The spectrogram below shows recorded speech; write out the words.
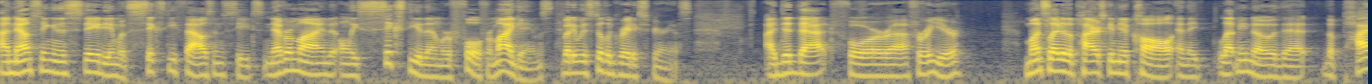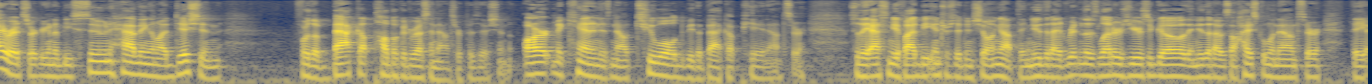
Announcing in this stadium with 60,000 seats, never mind that only 60 of them were full for my games, but it was still a great experience. I did that for, uh, for a year. Months later, the Pirates gave me a call and they let me know that the Pirates are going to be soon having an audition for the backup public address announcer position. Art McKennan is now too old to be the backup PA announcer. So they asked me if I'd be interested in showing up. They knew that I'd written those letters years ago. They knew that I was a high school announcer. They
